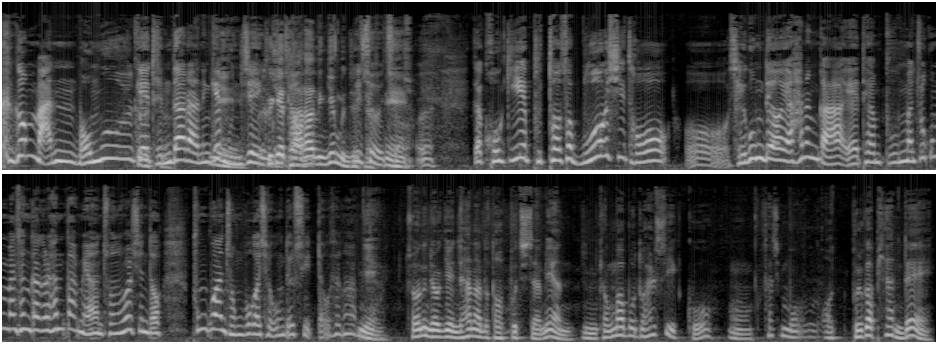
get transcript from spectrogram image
그것만 머물게 그렇죠. 된다라는 게 예. 문제인 그게 거죠. 다라는 게 문제죠. 그렇죠. 그렇죠. 예. 예. 그러니까 거기에 붙어서 무엇이 더 어, 제공되어야 하는가에 대한 부분만 조금만 생각을 한다면 저는 훨씬 더 풍부한 정보가 제공될 수 있다고 생각합니다. 예. 저는 여기에 이제 하나 더 덧붙이자면 음, 경마보도 할 수 있고 어, 사실 뭐 어, 불가피한데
